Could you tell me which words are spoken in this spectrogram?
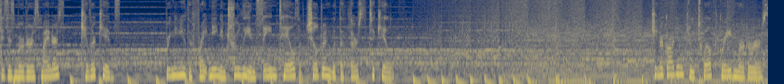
This is Murderous Minors, Killer Kids, bringing you the frightening and truly insane tales of children with the thirst to kill. Kindergarten through 12th grade murderers.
